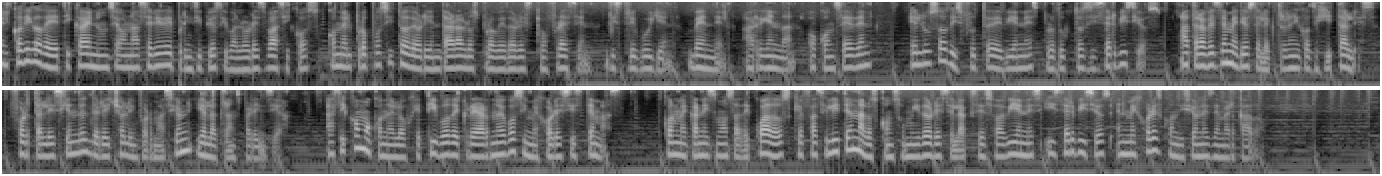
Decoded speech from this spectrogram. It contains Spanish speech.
El Código de Ética enuncia una serie de principios y valores básicos con el propósito de orientar a los proveedores que ofrecen, distribuyen, venden, arriendan o conceden el uso o disfrute de bienes, productos y servicios a través de medios electrónicos digitales, fortaleciendo el derecho a la información y a la transparencia, así como con el objetivo de crear nuevos y mejores sistemas, con mecanismos adecuados que faciliten a los consumidores el acceso a bienes y servicios en mejores condiciones de mercado.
